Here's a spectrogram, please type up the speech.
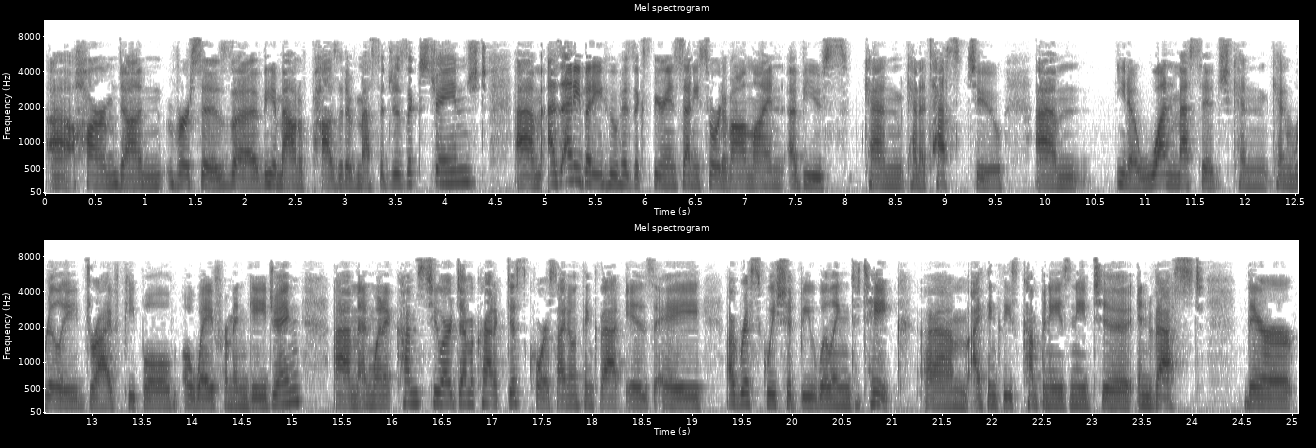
uh, harm done versus uh, the amount of positive messages exchanged. Um, as anybody who has experienced any sort of online abuse can can attest to, um, you know, one message can can really drive people away from engaging. Um, and when it comes to our democratic discourse, I don't think that is a a risk we should be willing to take. Um, I think these companies need to invest their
